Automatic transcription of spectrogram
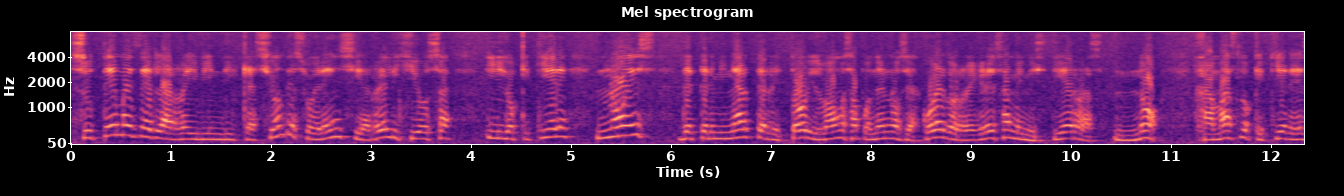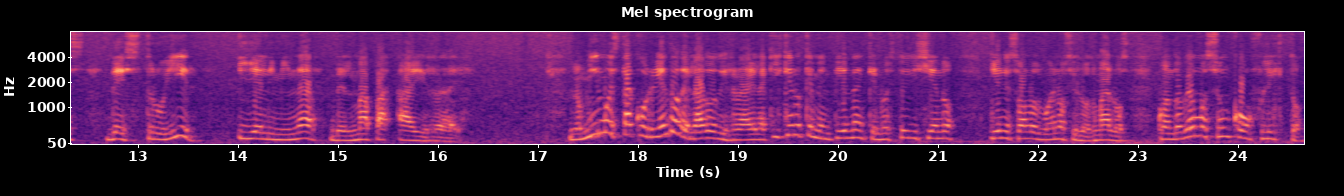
su tema es de la reivindicación de su herencia religiosa y lo que quiere no es determinar territorios, vamos a ponernos de acuerdo, regrésame mis tierras, no, jamás lo que quiere es destruir y eliminar del mapa a Israel. Lo mismo está ocurriendo del lado de Israel. Aquí quiero que me entiendan que no estoy diciendo quiénes son los buenos y los malos. Cuando vemos un conflicto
